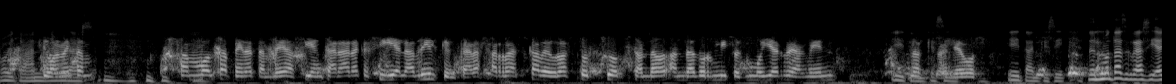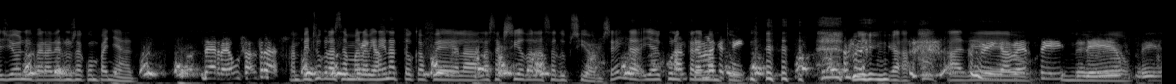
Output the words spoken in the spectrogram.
Oh, i tant, ja Igualment em fa molta pena també, sigui, encara ara que sigui a l'abril, que encara fa rasca, veure'ls tots que han de, han de dormir tots mullets realment. I tant que sí. Llavors, I tant que sí. Doncs moltes gràcies, Joli, per haver-nos acompanyat. de res, vosaltres. Em penso que la setmana Vinga. vinent et toca fer la, la secció de les adopcions, eh? Ja, ja connectarem amb tu. que Vinga, adéu. Vinga, merci. Adéu. Adéu.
